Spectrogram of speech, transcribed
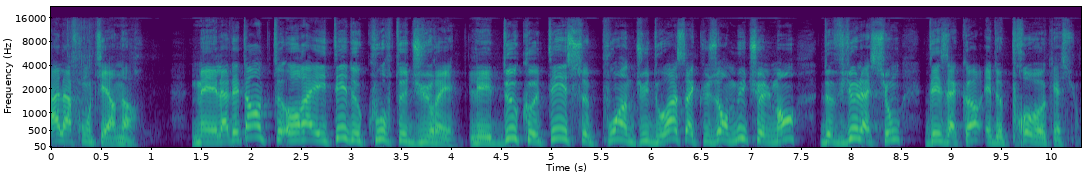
à la frontière nord. Mais la détente aura été de courte durée. Les deux côtés se pointent du doigt, s'accusant mutuellement de violation des accords et de provocation.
